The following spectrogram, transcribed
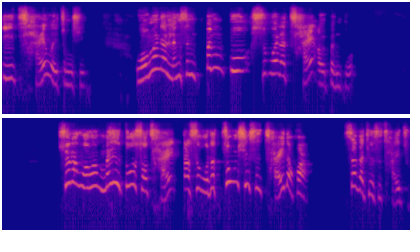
以财为中心，我们的人生奔波是为了财而奔波。虽然我们没有多少财，但是我的中心是财的话，这个就是财主。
